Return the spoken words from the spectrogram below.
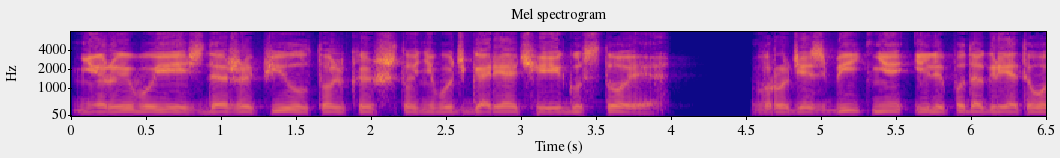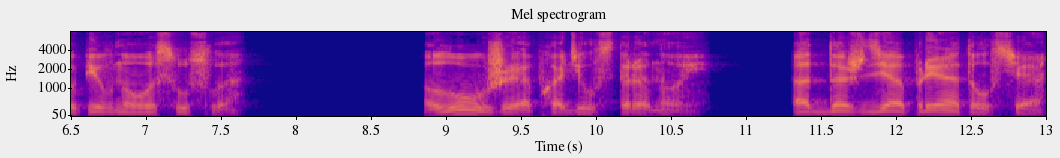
ни рыбу есть, даже пил только что-нибудь горячее и густое, вроде сбитня или подогретого пивного сусла. Лужи обходил стороной от дождя прятался,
